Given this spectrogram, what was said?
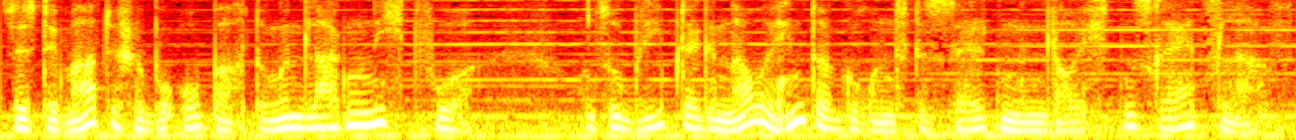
Systematische Beobachtungen lagen nicht vor, und so blieb der genaue Hintergrund des seltenen Leuchtens rätselhaft.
